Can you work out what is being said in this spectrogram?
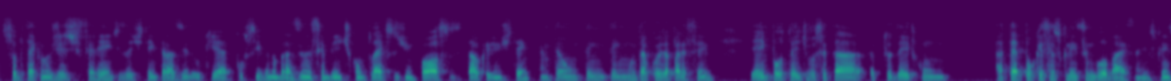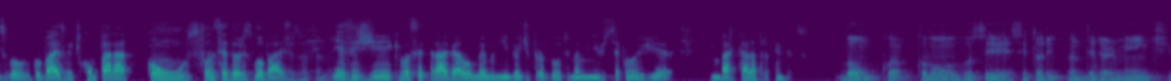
sobre tecnologias diferentes. A gente tem trazido o que é possível no Brasil nesse ambiente complexo de impostos e tal que a gente tem. Então tem, tem muita coisa aparecendo e é importante você estar tá up to date com até porque seus clientes são globais, né? E os clientes globais vão te comparar com os fornecedores globais Exatamente. e exigir que você traga o mesmo nível de produto, o mesmo nível de tecnologia embarcada para atendê-los. Bom, como você citou anteriormente,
